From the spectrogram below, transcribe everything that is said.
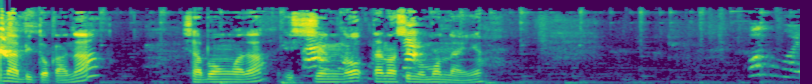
花火とかな、シャボンはな、一瞬を楽しむもんなんよ。僕もや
